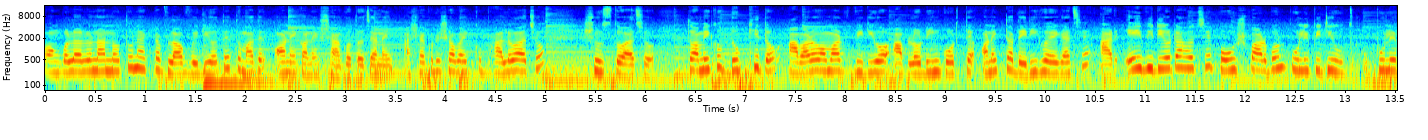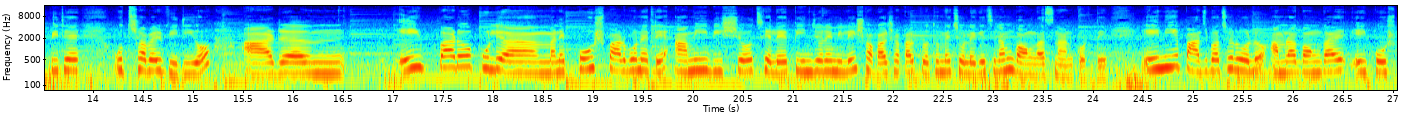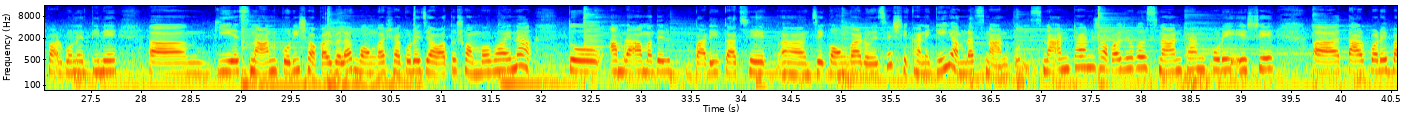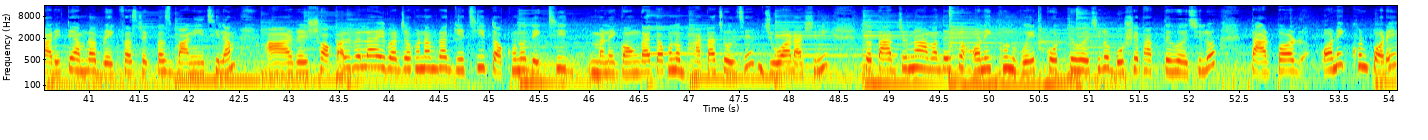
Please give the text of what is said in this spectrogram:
মঙ্গলালনার নতুন একটা ব্লগ ভিডিওতে তোমাদের অনেক অনেক স্বাগত জানাই। আশা করি সবাই খুব ভালো আছো, সুস্থ আছো। তো আমি খুব দুঃখিত, আবারও আমার ভিডিও আপলোডিং করতে অনেকটা দেরি হয়ে গেছে। আর এই ভিডিওটা হচ্ছে পৌষ পার্বণ, পুলিপিঠি পুলিপিঠে উৎসবের ভিডিও আর এইবারও পুলি মানে পৌষ পার্বণেতে আমি, বিশ্ব, ছেলে তিনজনে মিলেই সকাল সকাল প্রথমে চলে গেছিলাম গঙ্গা স্নান করতে। এই নিয়ে পাঁচ বছর হলো আমরা গঙ্গায় এই পৌষ পার্বণের দিনে গিয়ে স্নান করি। সকালবেলা গঙ্গাসাগরে যাওয়া তো সম্ভব হয় না। তো আমরা আমাদের বাড়ির কাছে যে গঙ্গা রয়েছে সেখানে গিয়েই আমরা স্নান করি। স্নান টান, সকাল সকাল স্নান টান করে এসে তারপরে বাড়িতে আমরা ব্রেকফাস্ট টেকফাস্ট বানিয়েছিলাম। আর সকালবেলা এবার যখন আমরা গেছি তখনও দেখছি মানে গঙ্গায় তখনও ভাটা চলছে, জোয়ার আসেনি। তো তার জন্য আমাদেরকে অনেকক্ষণ ওয়েট করতে হয়েছিল, বসে থাকতে হয়েছিল। তারপর অনেকক্ষণ পরে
